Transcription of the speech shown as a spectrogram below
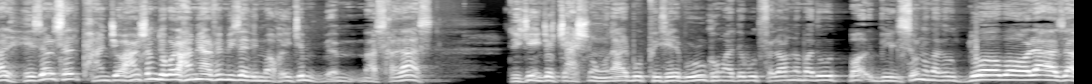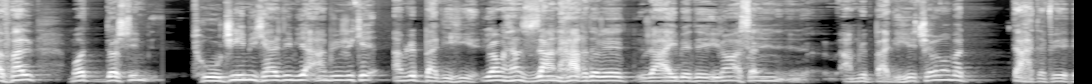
در 1358 هم دوباره همین حرف می‌زدیم ما. این که مسخره است. دیگه اینجا جشن هنر بود پیتر بروک اومده بود فلان اومده بود ویلسون اومده بود. دوباره از اول ما داشتیم توجیه می‌کردیم یه امری که امر بدیهیه. یا مثلا زن حق داره رأی بده اینا اصلا این امر بدیهیه. چرا ما باید ده دفعه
